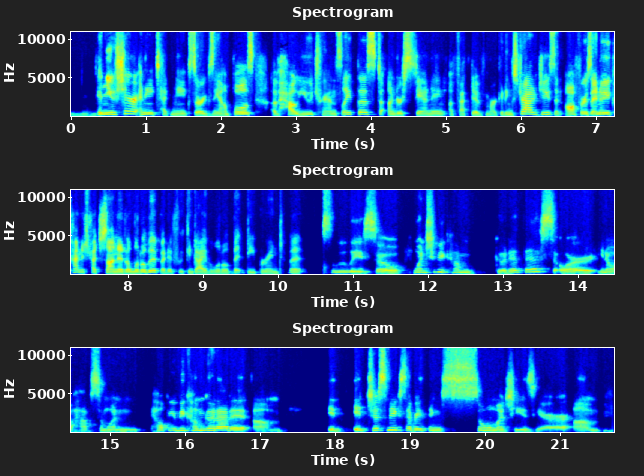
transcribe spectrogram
Mm-hmm. Can you share any techniques or examples of how you translate this to understanding effective marketing strategies and offers? I know you kind of touched on it a little bit, but if we can dive a little bit deeper into it. Absolutely. So once you become good at this or you know have someone help you become good at it um, it it just makes everything so much easier um, mm-hmm.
